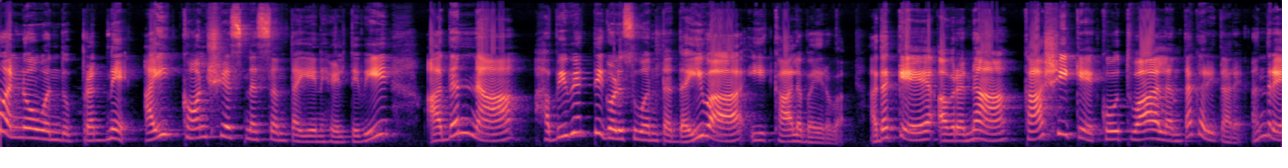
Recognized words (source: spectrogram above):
ಅನ್ನೋ ಒಂದು ಪ್ರಜ್ಞೆ, ಐ ಕಾನ್ಷಿಯಸ್ನೆಸ್ ಅಂತ ಏನು ಹೇಳ್ತೀವಿ, ಅದನ್ನು ಅಭಿವ್ಯಕ್ತಿಗೊಳಿಸುವಂಥ ದೈವ ಈ ಕಾಲಭೈರವ ಅದಕ್ಕೆ ಅವರನ್ನು ಕಾಶಿಕೆ ಕೋತ್ವಾಲ್ ಅಂತ ಕರೀತಾರೆ. ಅಂದರೆ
